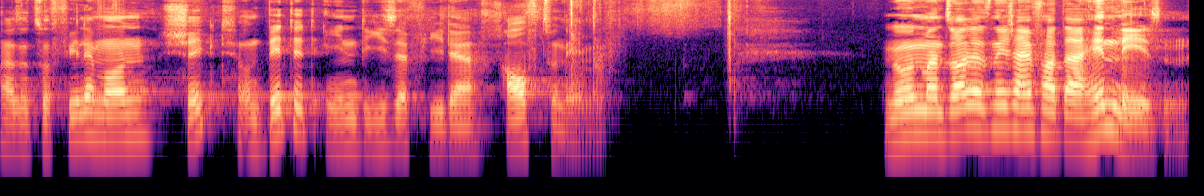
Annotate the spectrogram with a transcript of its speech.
also zu Philemon, schickt und bittet ihn, diese wieder aufzunehmen. Nun, man soll es nicht einfach dahin lesen.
